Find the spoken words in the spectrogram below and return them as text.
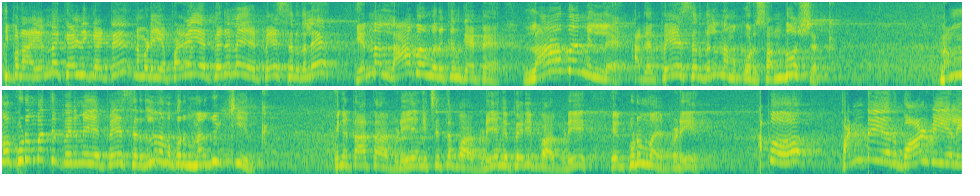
இப்போ நான் என்ன கேள்வி கேட்டு நம்முடைய பழைய பெருமையை பேசுறதுல என்ன லாபம் இருக்குன்னு கேட்டேன். லாபம் இல்லை அதை பேசுறதுல நமக்கு ஒரு சந்தோஷம் இருக்கு. நம்ம குடும்பத்து பெருமையை பேசுறதுல நமக்கு ஒரு மகிழ்ச்சி இருக்கு. எங்க தாத்தா அப்படி எங்க சித்தப்பா அப்படி எங்க பெரியப்பா அப்படி என் குடும்பம் இப்படி அப்போ பண்டையர் வாழ்வியலை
